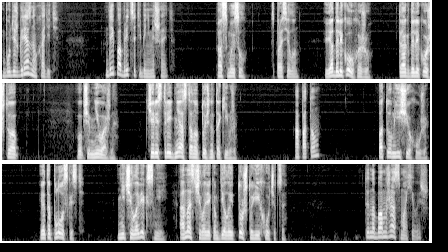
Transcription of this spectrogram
«Будешь грязным ходить? Да и побриться тебе не мешает». «А смысл?» — спросил он. «Я далеко ухожу. Так далеко, что... В общем, неважно. Через три дня стану точно таким же». «А потом?» «Потом еще хуже. Это плоскость. Не человек с ней. Она с человеком делает то, что ей хочется. «Ты на бомжа смахиваешь»,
